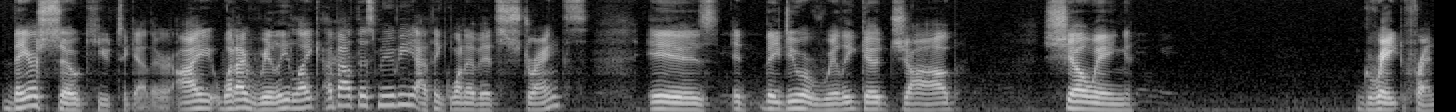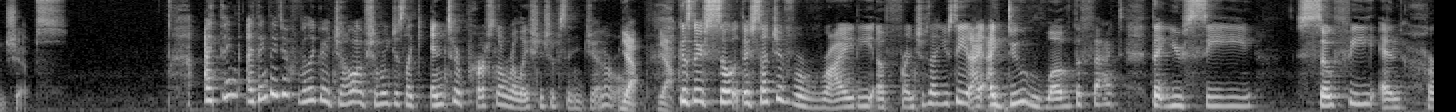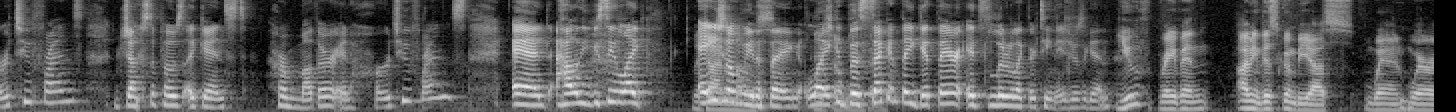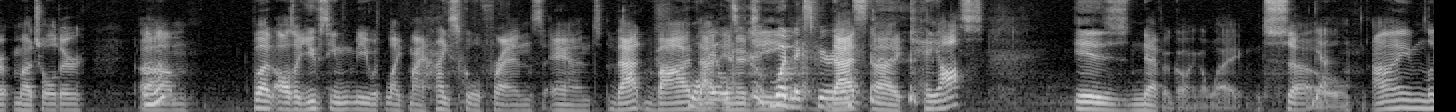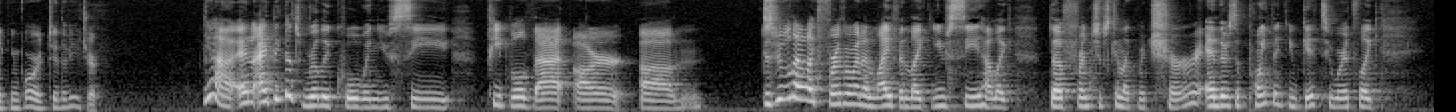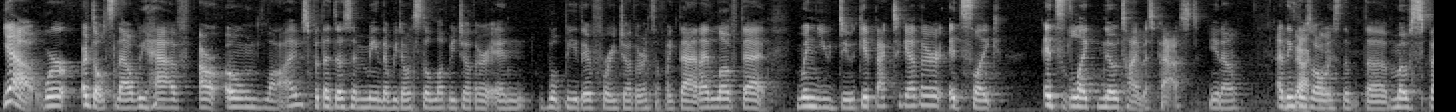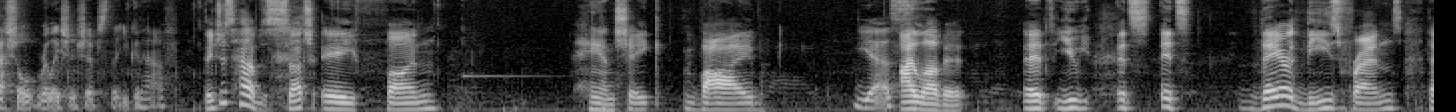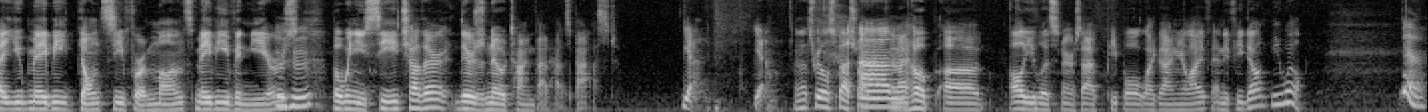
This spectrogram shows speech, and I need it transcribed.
they are so cute together. I what I really like about this movie, I think one of its strengths is it they do a really good job showing great friendships. I think I think they do a really great job of showing just like interpersonal relationships in general. Yeah, yeah. Because there's so there's such a variety of friendships that you see. I, I do love the fact that you see Sophie and her two friends juxtaposed against her mother and her two friends, and how you see like The age don't mean a thing. Like the a thing. second they get there, it's literally like they're teenagers again. You've Raven. I mean, this is going to be us when we're much older. Mm-hmm. Um, but also, you've seen me with like my high school friends, and that vibe, Wild. that energy, What an experience. that uh, chaos is never going away. So Yeah. I'm looking forward to the future. Yeah, and I think that's really cool when you see people that are um just people that are like further on in life and like you see how like the friendships can like mature and there's a point that you get to where it's like yeah, we're adults now. We have our own lives, but that doesn't mean that we don't still love each other and we'll be there for each other and stuff like that. And I love that when you do get back together, it's like it's like no time has passed. You know, I think those Exactly. are always the the most special relationships that you can have. They just have such a fun handshake vibe. Yes, I love it. It's you. It's it's they're these friends that you maybe don't see for months, maybe even years. Mm-hmm. But when you see each other, there's no time that has passed, yeah, yeah. and that's real special. Um, and I hope uh, all you listeners have people like that in your life. And if you don't, you will. Yeah.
